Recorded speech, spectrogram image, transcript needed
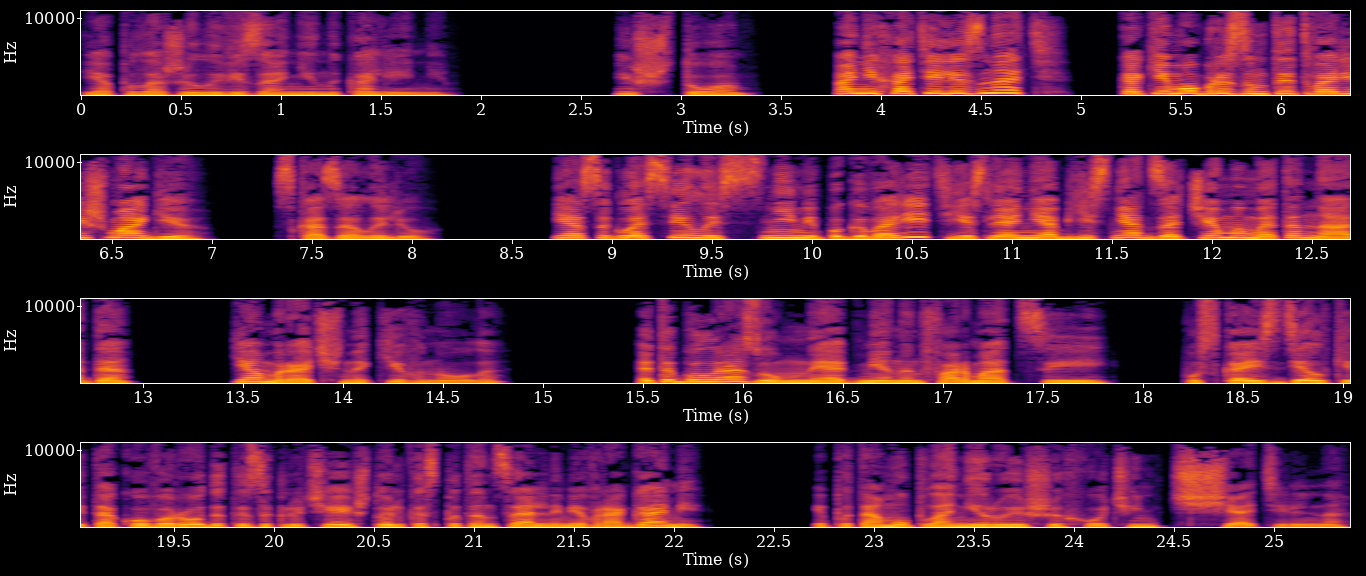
Я положила вязание на колени. «И что? Они хотели знать, каким образом ты творишь магию», — сказал Илю. «Я согласилась с ними поговорить, если они объяснят, зачем им это надо». Я мрачно кивнула. Это был разумный обмен информацией. Пускай сделки такого рода ты заключаешь только с потенциальными врагами, и потому планируешь их очень тщательно.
